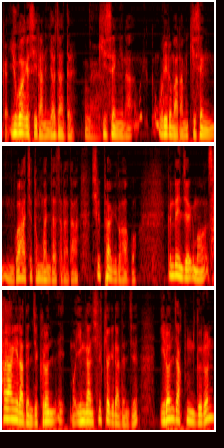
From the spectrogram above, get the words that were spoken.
그러니까 육학에서 일하는 여자들 네. 기생이나 우리로 말하면 기생과 같이 동반 자살하다가 실패하기도 하고 근데 이제 뭐 사양이라든지 그런 뭐 인간 실격이라든지 이런 작품들은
